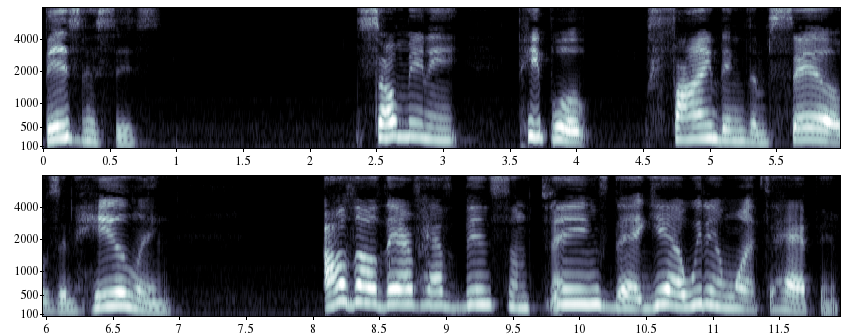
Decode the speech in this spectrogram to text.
businesses, so many people finding themselves and healing although there have been some things that, yeah, we didn't want to happen.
